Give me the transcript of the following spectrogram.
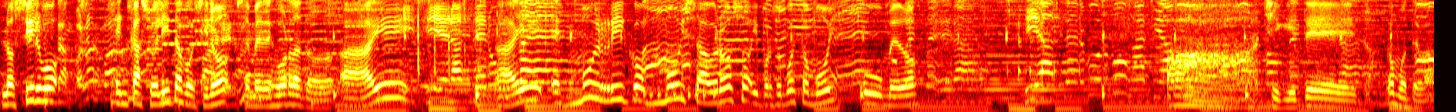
Lo sirvo en cazuelita porque si no se me desborda todo. Ahí, ahí, es muy rico, muy sabroso y por supuesto muy húmedo. Ah, chiquitito. ¿Cómo te va?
